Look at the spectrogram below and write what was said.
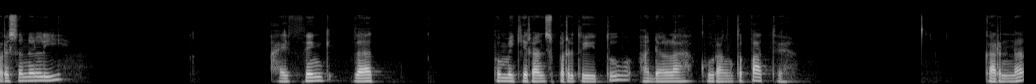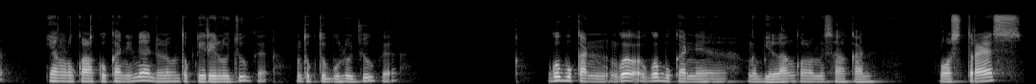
Personally, I think that pemikiran seperti itu adalah kurang tepat ya. Karena yang lo lakukan ini adalah untuk diri lo juga, untuk tubuh lo juga. Gue bukan gue gue bukannya ngebilang kalau misalkan lo stres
